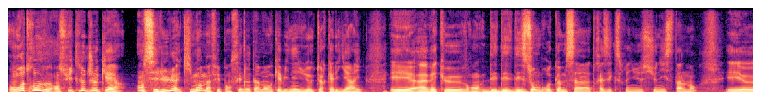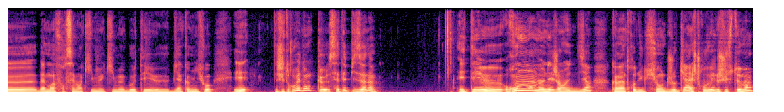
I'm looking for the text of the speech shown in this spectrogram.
On retrouve ensuite le Joker en cellule, qui moi m'a fait penser notamment au cabinet du docteur Caligari, et avec euh, des, des, des, ombres comme ça, très expressionnistes allemand, et euh, bah moi forcément qui me, qui me bottait euh, bien comme il faut. Et j'ai trouvé donc que cet épisode était euh, rondement mené, j'ai envie de dire, comme introduction au Joker, et je trouvais que justement,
